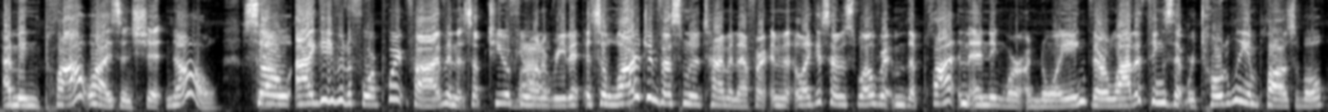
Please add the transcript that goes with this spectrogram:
I mean, plot wise and shit, no. So I gave it a 4.5, and it's up to you if you want to read it. It's a large investment of time and effort, and like I said, it's well written. The plot and ending were annoying. There are a lot of things that were totally implausible.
